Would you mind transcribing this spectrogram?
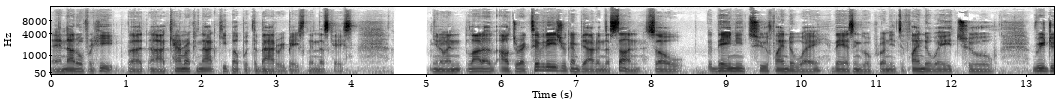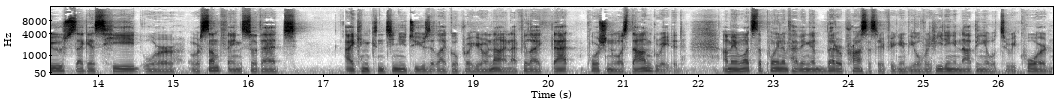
and not overheat. But uh, camera cannot keep up with the battery, basically, in this case. You know, and a lot of outdoor activities, you're going to be out in the sun. So they need to find a way, they as in GoPro need to find a way to reduce, I guess, heat or or something so that I can continue to use it like GoPro Hero 9. I feel like that portion was downgraded. I mean, what's the point of having a better processor if you're going to be overheating and not being able to record?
